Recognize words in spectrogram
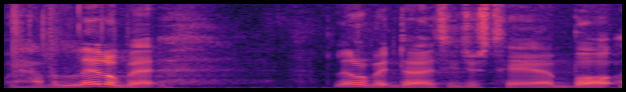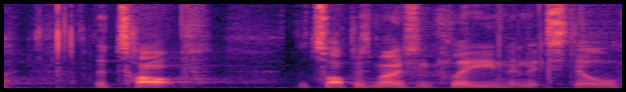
we have a little bit, a little bit dirty just here, but the top, the top is mostly clean and it's still,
